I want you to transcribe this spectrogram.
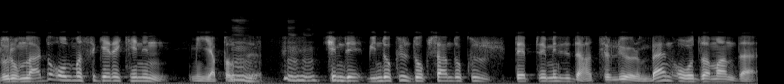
durumlarda olması gerekenin mi yapıldığı. Şimdi 1999 depremini de hatırlıyorum ben. O zaman da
